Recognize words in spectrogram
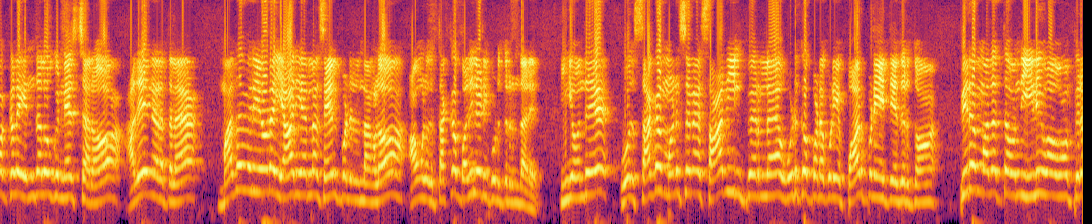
மக்களை எந்த அளவுக்கு நேசிச்சாரோ அதே நேரத்துல மதவெறியோட யார் யாரெல்லாம் செயல்பட்டு இருந்தாங்களோ அவங்களுக்கு தக்க பதிலடி கொடுத்துருந்தாரு இங்க வந்து ஒரு சக மனுஷனை சாதியின் பேர்ல ஒடுக்கப்படக்கூடிய பார்ப்பனையத்தை எதிர்த்தோம். பிற மதத்தை வந்து இழிவாகவும் பிற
